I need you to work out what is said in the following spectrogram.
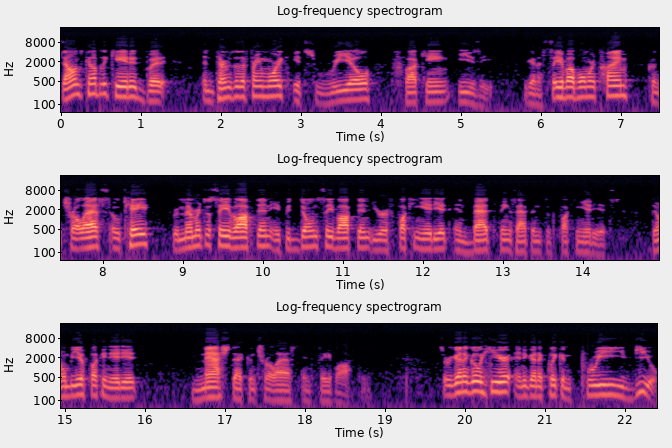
sounds complicated, but in terms of the framework, it's real fucking easy. You're gonna save up one more time, Control S, okay. Remember to save often. If you don't save often, you're a fucking idiot and bad things happen to fucking idiots. Don't be a fucking idiot. Mash that Control S and save often. So we're gonna go here and you're gonna click on preview.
